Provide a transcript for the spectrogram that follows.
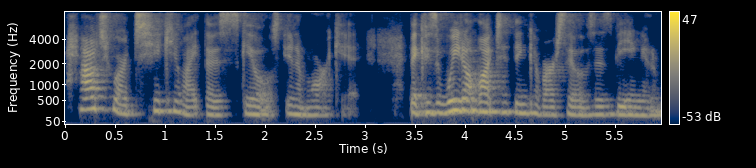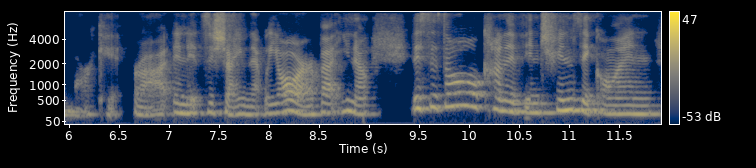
how to articulate those skills in a market. Because we don't like to think of ourselves as being in a market right? And it's a shame that we are but you know this is all kind of intrinsic on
